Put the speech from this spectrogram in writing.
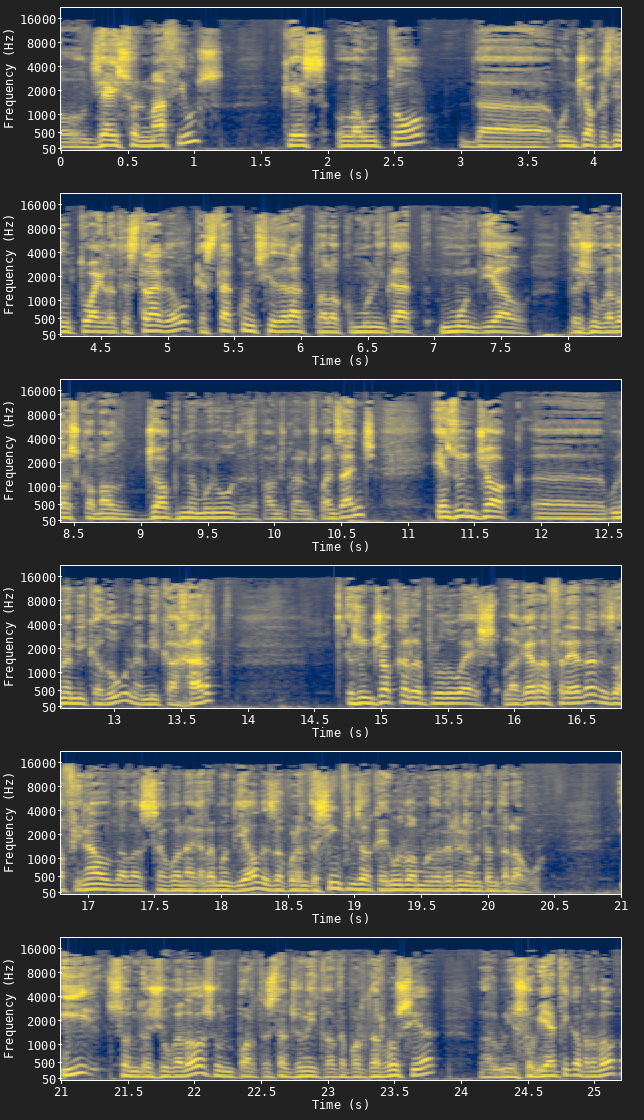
el Jason Matthews, que és l'autor d'un joc que es diu Twilight Struggle, que està considerat per la comunitat mundial de jugadors com el joc número 1 des de fa uns, uns quants anys. És un joc eh, una mica dur, una mica hard, és un joc que reprodueix la Guerra Freda des del final de la Segona Guerra Mundial, des del 45 fins al caigut del mur de Berlín el 89. I són dos jugadors, un porta als Estats Units, l'altre porta a Rússia, la Unió Soviètica, perdó,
